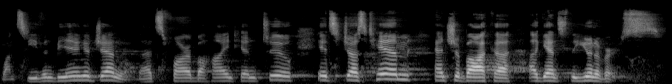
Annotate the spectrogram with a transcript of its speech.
Once even being a general, that's far behind him too. It's just him and Chewbacca against the universe.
